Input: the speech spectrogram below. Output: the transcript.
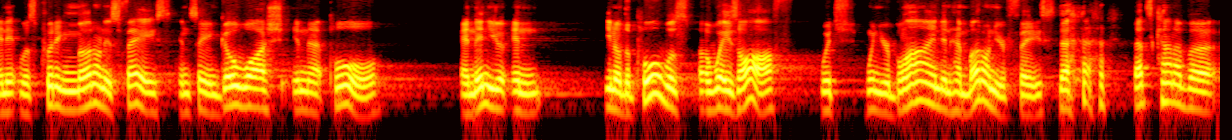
And it was putting mud on his face and saying, go wash in that pool. And then you, and you know, the pool was a ways off, which when you're blind and have mud on your face, that that's kind of a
